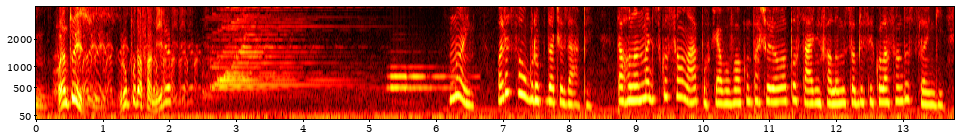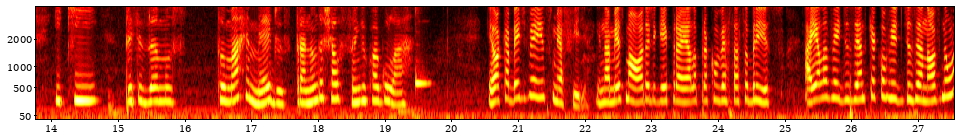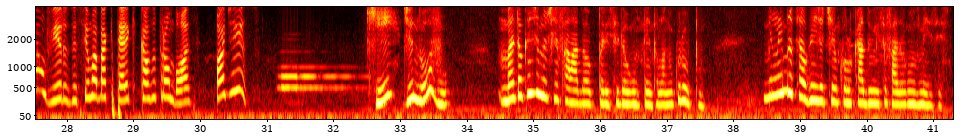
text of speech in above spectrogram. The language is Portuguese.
Enquanto isso, grupo da família. Mãe, olha só o grupo do WhatsApp. Tá rolando uma discussão lá porque a vovó compartilhou uma postagem falando sobre circulação do sangue e que precisamos tomar remédios para não deixar o sangue coagular. Eu acabei de ver isso, minha filha, e na mesma hora liguei para ela para conversar sobre isso. Aí ela veio dizendo que a Covid-19 não é um vírus, e sim uma bactéria que causa trombose. Pode isso. Que? De novo? Mas alguém já não tinha falado algo parecido há algum tempo lá no grupo? Me lembro que alguém já tinha colocado isso faz alguns meses.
